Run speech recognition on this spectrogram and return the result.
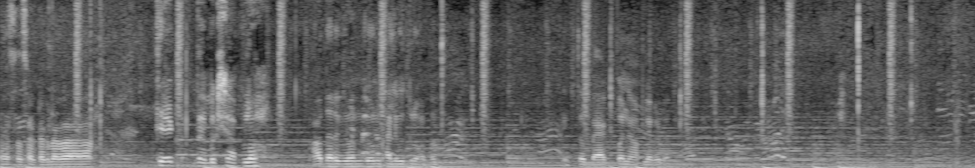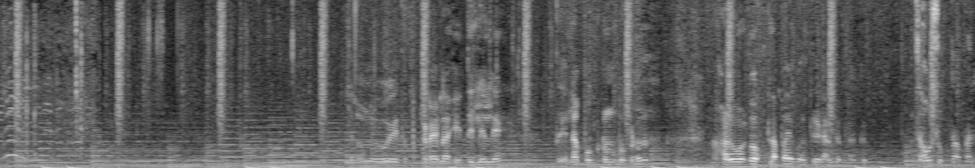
असा सटकला का? थेट त्यापेक्षा आपलं आधार घेऊन घेऊन खाली उतरू आपण. एक तर बॅग पण आहे आपल्याकडं. पकडायला हे दिलेलं आहे. त्याला पकडून पकडून हळूहळू आपला पाय वरती टाकत टाकत जाऊ शकतो आपण.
